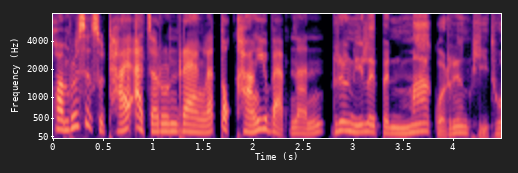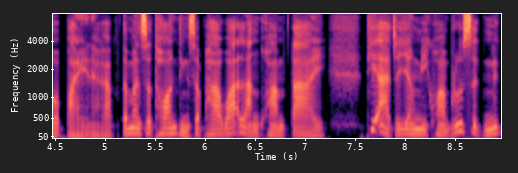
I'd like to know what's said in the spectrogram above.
ความรู้สึกสุดท้ายอาจจะรุนแรงและตกค้างอยู่แบบนั้น ๆ เรื่องนี้เลยเป็นมากกว่าเรื่องผีทั่วไปนะครับ แต่มันสะท้อนถึงสภาวะหลังความตาย ที่อาจจะยังมีความรู้สึกนึก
